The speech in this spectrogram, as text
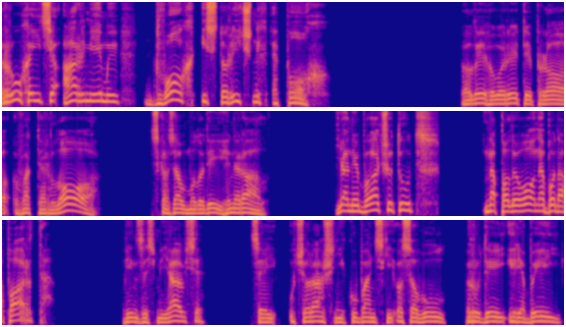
рухається арміями двох історичних епох. Коли говорити про Ватерло, сказав молодий генерал, я не бачу тут Наполеона Бонапарта. Він засміявся, цей учорашній кубанський осавул, рудий і рябий,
